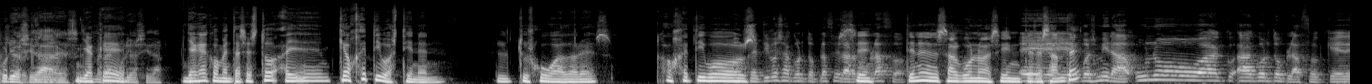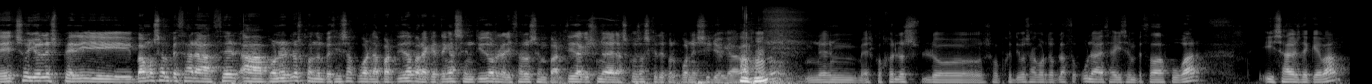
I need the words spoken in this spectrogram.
curiosidad, es Ya que- curiosidad. Ya que comentas esto, hay- ¿qué objetivos tienen tus jugadores? ¿Qué objetivos, Objetivos a corto plazo y largo sí, plazo. ¿Tienes alguno así interesante? Eh, pues mira, uno a, a corto plazo, que de hecho yo les pedí, vamos a empezar a hacer, a ponerlos cuando empecéis a jugar la partida para que tenga sentido realizarlos en partida, que es una de las cosas que te propone Sirio que hagamos, ¿no? Escoger los, los objetivos a corto plazo una vez habéis empezado a jugar y sabes de qué va.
